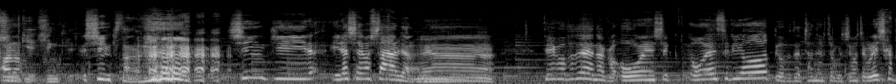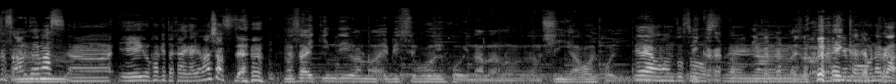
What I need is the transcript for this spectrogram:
新規、新規。新規さんが。新規いらいらっしゃいましたみたいな。うん。っていうことで、なんか応援して、応援するよってことでチャンネル登録しました。嬉しかったです。ありがとうございます。うん。営業かけた甲斐がありましたっつって。まあ最近で言うあの、エビスホイホイならの、深夜ホイホイ。いや、ほんとそうですね。引っかかった。引っかかった。もうなんか、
